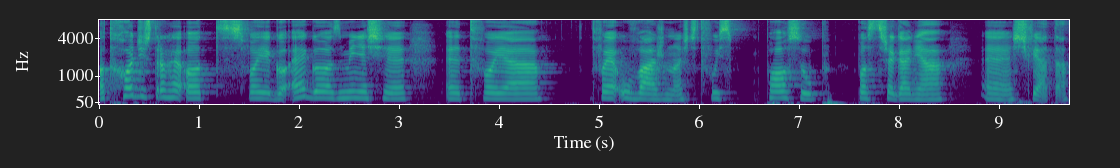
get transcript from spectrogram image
odchodzisz trochę od swojego ego, zmienia się e, twoja, twoja uważność, twój sposób postrzegania e, świata.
